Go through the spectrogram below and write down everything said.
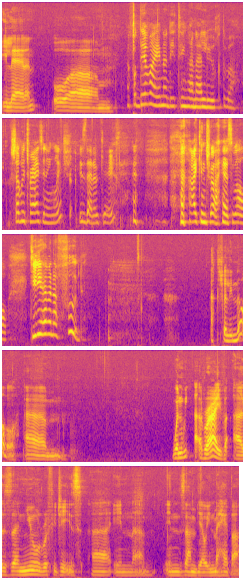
i leiren. Og um, Ja, For det var en av de tingene jeg lurte på. Shall we try it in English? Is that okay? I can try as well. Did you have enough food? Actually, no. Um, when we arrive as uh, new refugees uh, in, um, in Zambia or in Meheba,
